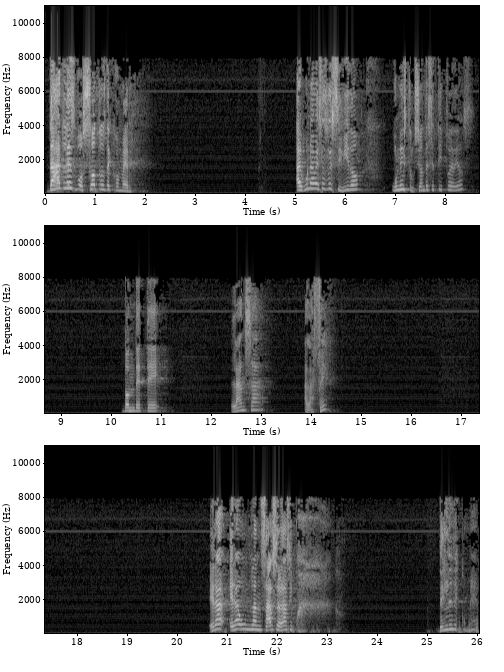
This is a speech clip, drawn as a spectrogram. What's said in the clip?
Dadles vosotros de comer. ¿Alguna vez has recibido una instrucción de ese tipo de Dios? Donde te lanza a la fe. Era, era un lanzarse, ¿verdad? Así, denle de comer.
